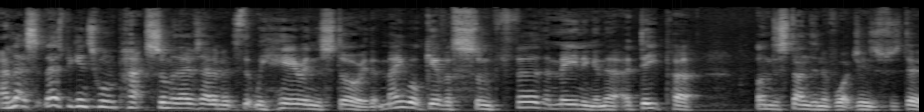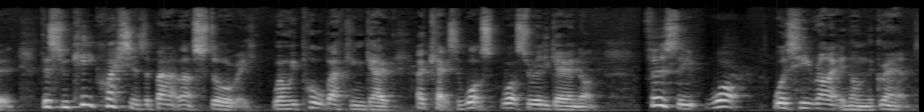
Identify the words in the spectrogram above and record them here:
and let's, let's begin to unpack some of those elements that we hear in the story that may well give us some further meaning and a, a deeper understanding of what Jesus was doing. There's some key questions about that story when we pull back and go, okay, so what's what's really going on? Firstly, what was he writing on the ground?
